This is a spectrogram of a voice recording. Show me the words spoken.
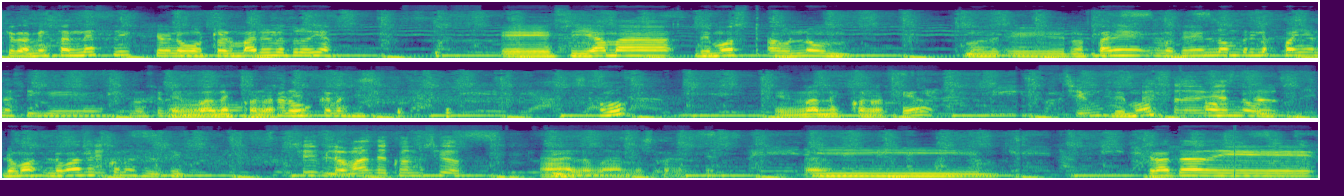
que también está en Netflix, que me lo mostró el Mario el otro día. Eh, se llama The Most Unknown. No, eh, no, está en- no tiene el nombre en español, así que no sé El cómo más desconocido. lo buscan así. ¿Cómo? El más desconocido. Sí, The Most Unknown. ser- Lo más, lo más sí, desconocido, sí. Sí, lo más desconocido. Ah, lo más desconocido. Claro. Y trata de.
